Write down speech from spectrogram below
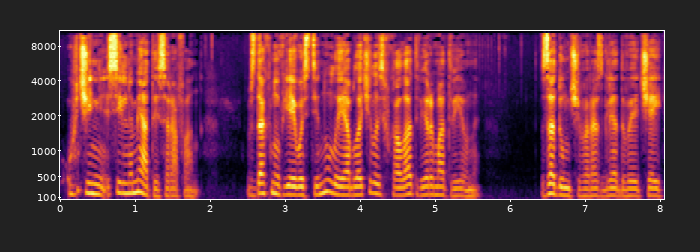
очень сильно мятый сарафан. Вздохнув, я его стянула и облачилась в халат Веры Матвеевны. Задумчиво разглядывая чай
